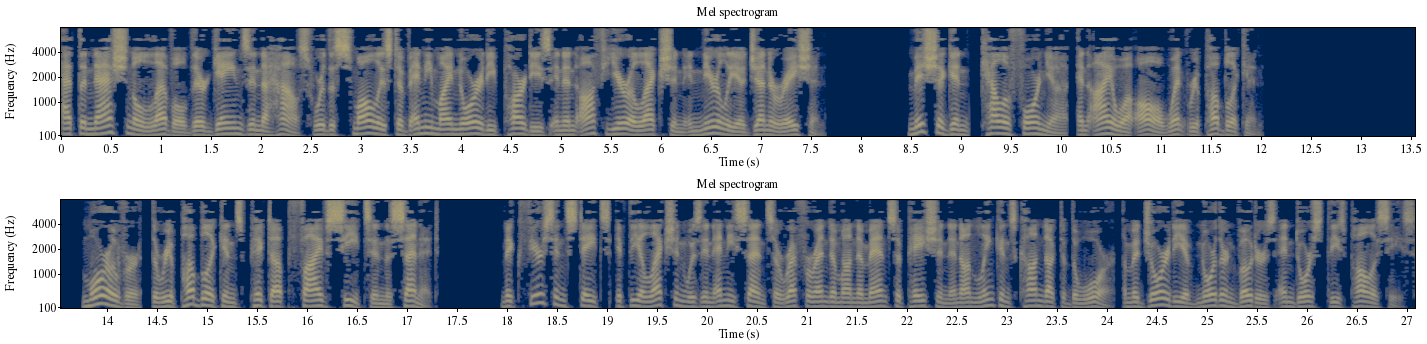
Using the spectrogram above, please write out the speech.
"...at the national level their gains in the House were the smallest of any minority parties in an off-year election in nearly a generation. Michigan, California, and Iowa all went Republican. Moreover, the Republicans picked up five seats in the Senate. McPherson states if the election was in any sense a referendum on emancipation and on Lincoln's conduct of the war, a majority of Northern voters endorsed these policies.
